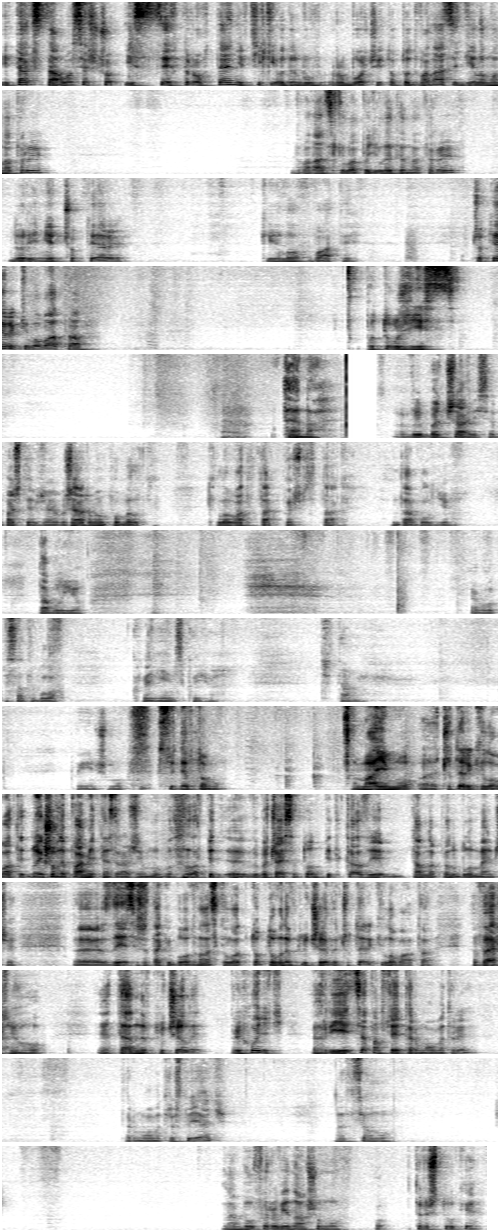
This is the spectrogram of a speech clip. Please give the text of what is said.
І так сталося, що із цих трьох тенів тільки один був робочий. Тобто 12 ділимо на 3. 12 кВт поділити на 3 дорівнює 4 кВт. 4 кВт потужність тена. Вибачаюся, бачите, вже, вже робимо помилки. Кіловат так пишеться, так? W. W. Треба було писати було українською. Чи там по-іншому. Суть не в тому. Маємо е, 4 кВт. Ну, якщо мене пам'ять не зраджує, е, вибачайся, Антон підказує, там, напевно, було менше. Е, Здається, що так і було 12 кВт. Тобто вони включили 4 кВт, верхнього е, тен не включили, приходять гріється, там стоять термометри. Термометри стоять на цьому. На буферові нашому три штуки.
